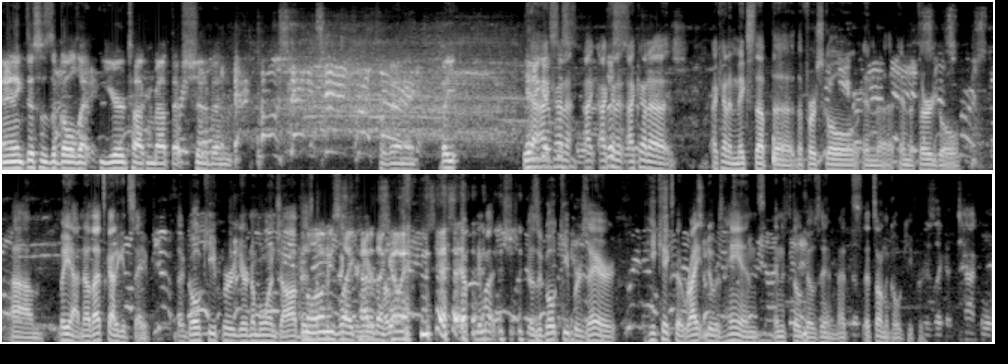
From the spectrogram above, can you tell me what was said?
And I think this is the goal that you're talking about that should have been prevented. But Yeah, I kind of, I, I kind of, I kind of, I kind of mixed up the the first goal and the and the third goal. Um, but yeah, no, that's got to get saved. The goalkeeper, your number one job is to Maloney's like, how did that go in? Yeah, pretty much because the goalkeeper's there. He kicks it right into his hands, and it still goes in. That's that's on the goalkeeper. It goalkeeper. was like a tackle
